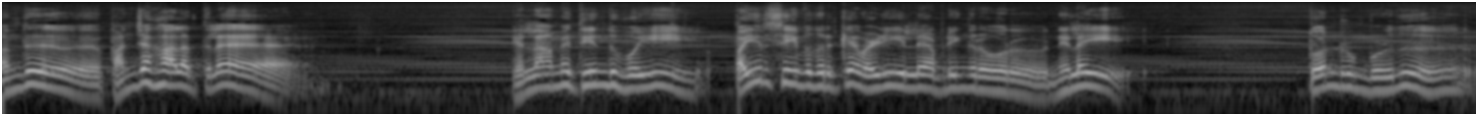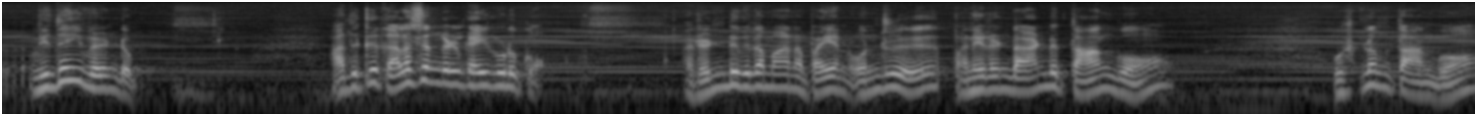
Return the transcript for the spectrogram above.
வந்து பஞ்சகாலத்தில் எல்லாமே தீர்ந்து போய் பயிர் செய்வதற்கே வழி இல்லை அப்படிங்கிற ஒரு நிலை தோன்றும் பொழுது விதை வேண்டும். அதுக்கு கலசங்கள் கை கொடுக்கும். ரெண்டு விதமான பயன். ஒன்று பன்னிரெண்டு ஆண்டு தாங்கும் உஷ்ணம் தாங்கும்.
